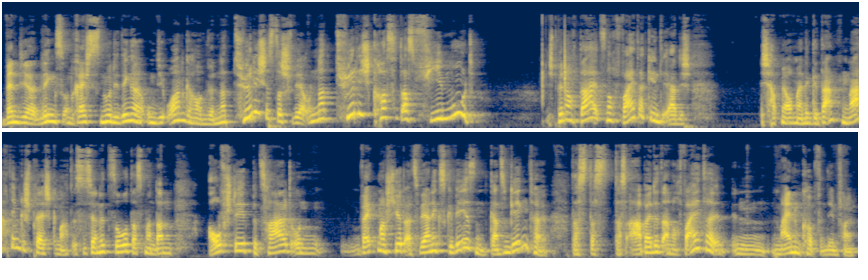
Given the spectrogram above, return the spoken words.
wenn dir links und rechts nur die Dinge um die Ohren gehauen würden. Natürlich ist das schwer und natürlich kostet das viel Mut. Ich bin auch da jetzt noch weitergehend ehrlich. Ich habe mir auch meine Gedanken nach dem Gespräch gemacht. Es ist ja nicht so, dass man dann aufsteht, bezahlt und wegmarschiert, als wäre nichts gewesen. Ganz im Gegenteil. Das, das, das arbeitet auch noch weiter in, in meinem Kopf in dem Fall.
